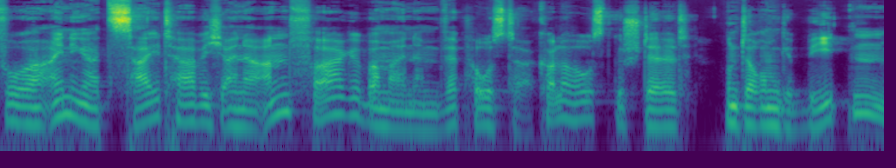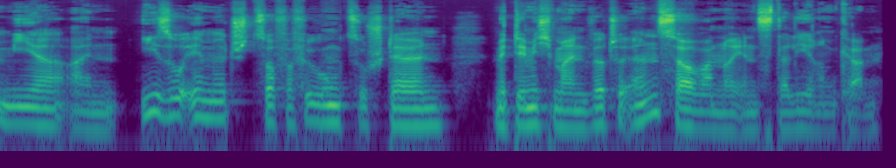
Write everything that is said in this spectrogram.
Vor einiger Zeit habe ich eine Anfrage bei meinem Webhoster Colorhost gestellt und darum gebeten, mir ein ISO-Image zur Verfügung zu stellen, mit dem ich meinen virtuellen Server neu installieren kann.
